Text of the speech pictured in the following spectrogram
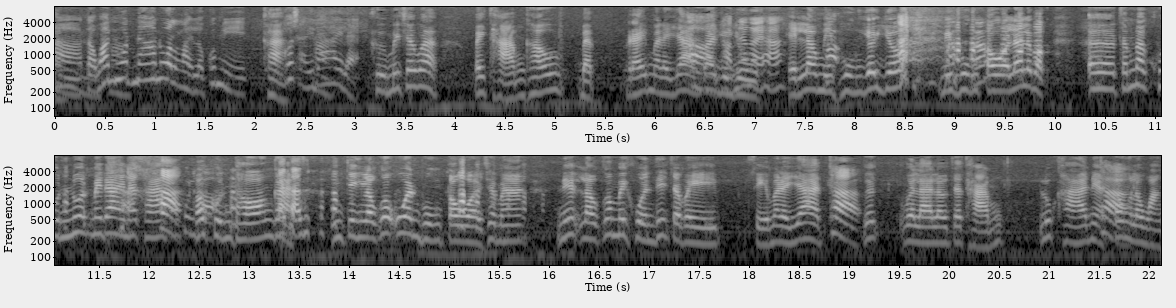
ค่ะแต่ว่านวดหน้านวดอะไรเราก็มี ค่ะ ก็ใช้ได้แหละ คือไม่ใช่ว่าไปถามเขาแบบไร้มารยาทอ่าว่าอถามยัยู่งไงคะ ๆเห็นเรามีพุงเยอะๆ มีพุงโตแล้วเราบอก เออสำหรับคุณนวดไม่ได้นะคะ ค่ะเพราะคุณท้องค่ะแต่จริงๆ เราก็อ้วนพุงโตใช่ไหมเนี่ยเราก็ไม่ควรที่จะไปเสียมารยาทค่ะก็เวลาเราจะถามลูกค้าเนี่ยค่ะ ต้องระวัง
